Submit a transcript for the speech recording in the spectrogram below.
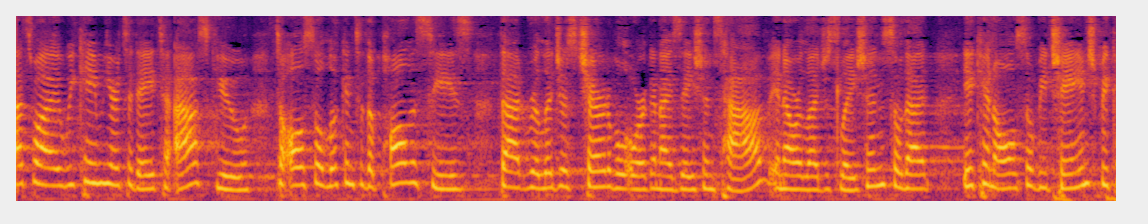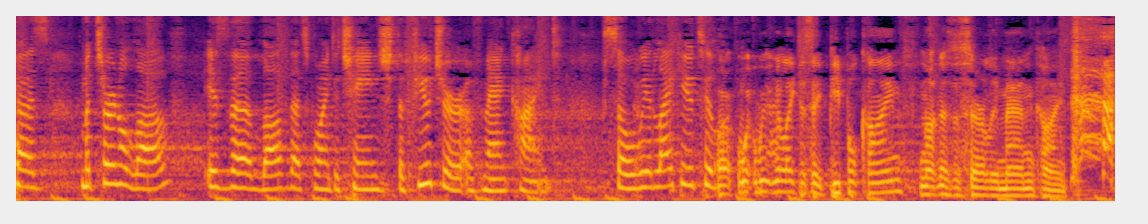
That's why we came here today to ask you to also look into the policies that religious charitable organizations have in our legislation so that it can also be changed because maternal love is the love that's going to change the future of mankind. So we'd like you to. Uh, we, we, we like to say people kind, not necessarily mankind.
